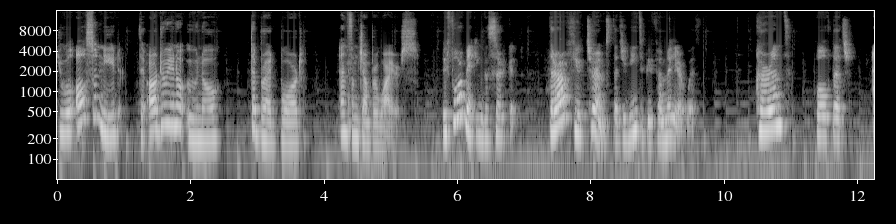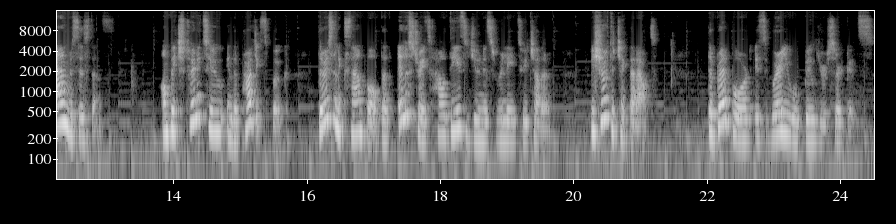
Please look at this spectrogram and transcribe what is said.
You will also need the Arduino Uno, the breadboard, and some jumper wires. Before making the circuit, there are a few terms that you need to be familiar with. Current, voltage, and resistance. On page 22 in the projects book, there is an example that illustrates how these units relate to each other. Be sure to check that out. The breadboard is where you will build your circuits.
